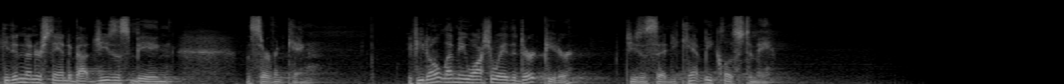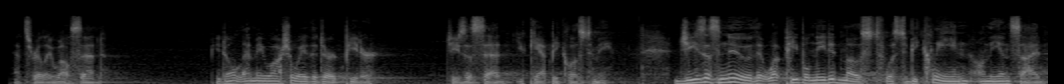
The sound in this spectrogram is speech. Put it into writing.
He didn't understand about Jesus being the servant king. If you don't let me wash away the dirt, Peter, Jesus said, you can't be close to me. That's really well said. If you don't let me wash away the dirt, Peter, Jesus said, you can't be close to me. Jesus knew that what people needed most was to be clean on the inside.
